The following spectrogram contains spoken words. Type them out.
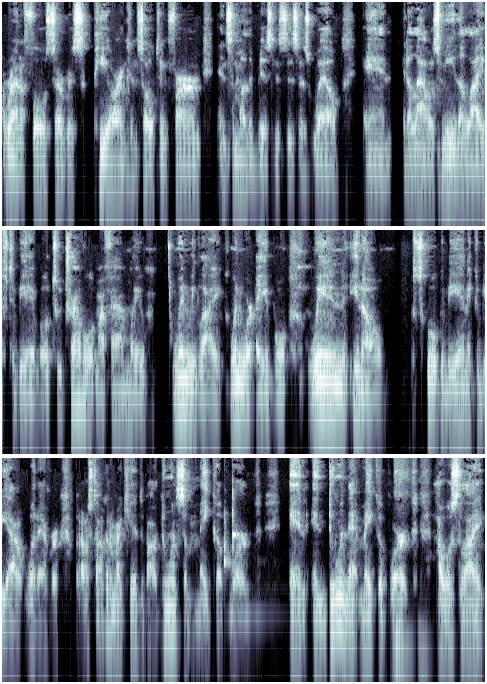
I run a full service PR and consulting firm and some other businesses as well, and it allows me the life to be able to travel with my family when we like, when we're able, when you know school could be in, it could be out, whatever but I was talking to my kids about doing some makeup work. And in doing that makeup work, I was like,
